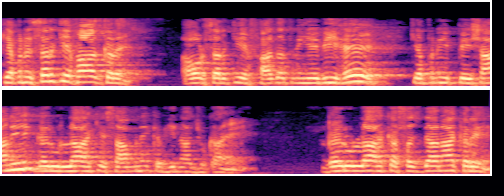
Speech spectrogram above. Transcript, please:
کہ اپنے سر کی حفاظت کریں۔ اور سر کی حفاظت میں یہ بھی ہے کہ اپنی پیشانی غیر اللہ کے سامنے کبھی نہ جھکائیں۔ غیر اللہ کا سجدہ نہ کریں۔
